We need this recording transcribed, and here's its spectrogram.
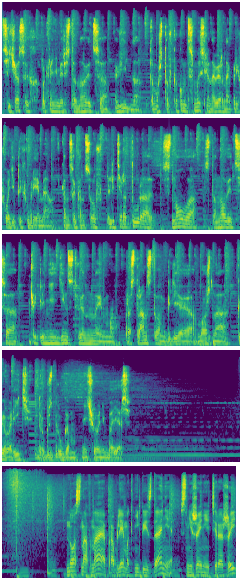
Сейчас их, по крайней мере, становится видно, потому что в каком-то смысле, наверное, приходит их время. В конце концов, литература снова становится чуть ли не единственным пространством, где можно говорить друг с другом, ничего не боясь. Но основная проблема книгоиздания, снижение тиражей,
